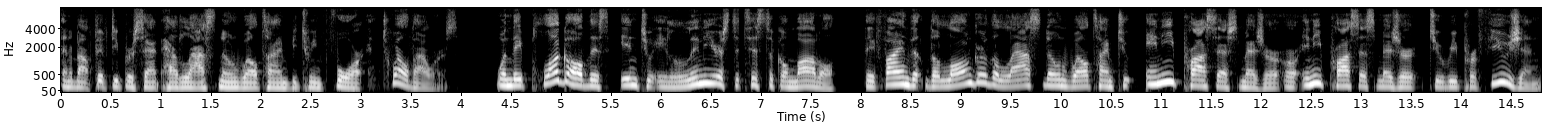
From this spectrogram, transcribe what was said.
and about 50% had last known well time between four and 12 hours. When they plug all this into a linear statistical model, they find that the longer the last known well time to any process measure or any process measure to reperfusion,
